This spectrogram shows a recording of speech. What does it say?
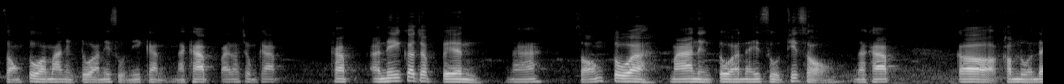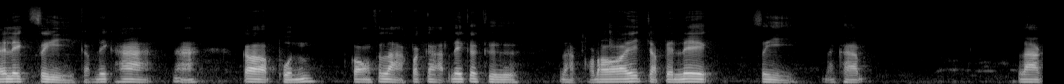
2 ตัวมา 1 ตัวในสูตรนี้กันนะครับ ไปเราชมครับครับ อันนี้ก็จะเป็น นะสองตัวมา 1 ตัวในสูตรที่ 2 นะครับ ก็คำนวณได้เลข 4 กับเลข5นะก็ผลกองสลากประกาศเลขก็คือ หลักร้อยจะเป็นเลข 4 นะครับ หลัก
